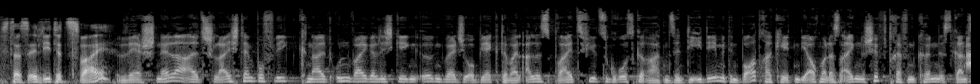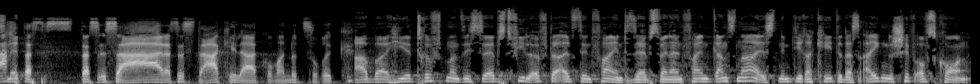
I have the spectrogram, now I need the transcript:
Ist das Elite 2? Wer schneller als Schleichtempo fliegt, knallt unweigerlich gegen irgendwelche Objekte, weil alles bereits viel zu groß geraten sind. Die Idee mit den Bordraketen, die auch mal das eigene Schiff treffen können, ist ganz Ach, nett. Das ist, das ist, ah, das ist Starkiller, Kommando zurück. Aber hier trifft man sich selbst viel öfter als den Feind. Selbst wenn ein Feind ganz nah ist, nimmt die Rakete das eigene Schiff aufs Korn.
